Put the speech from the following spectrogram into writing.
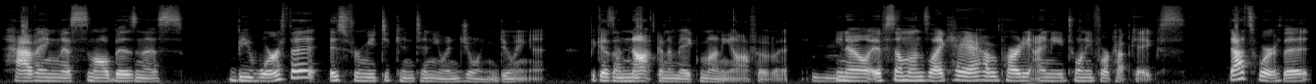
having this small business be worth it is for me to continue enjoying doing it because I'm not going to make money off of it. Mhm. You know, if someone's like, "Hey, I have a party, I need 24 cupcakes." That's worth it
